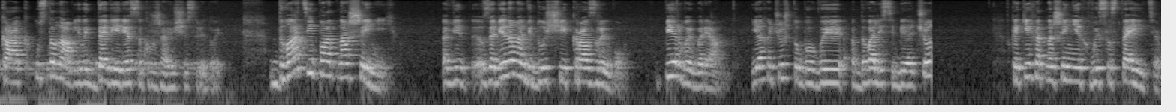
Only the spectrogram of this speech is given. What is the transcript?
как устанавливать доверие с окружающей средой. Два типа отношений, заведомо ведущие к разрыву. Первый вариант. Я хочу, чтобы вы отдавали себе отчет, в каких отношениях вы состоите.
